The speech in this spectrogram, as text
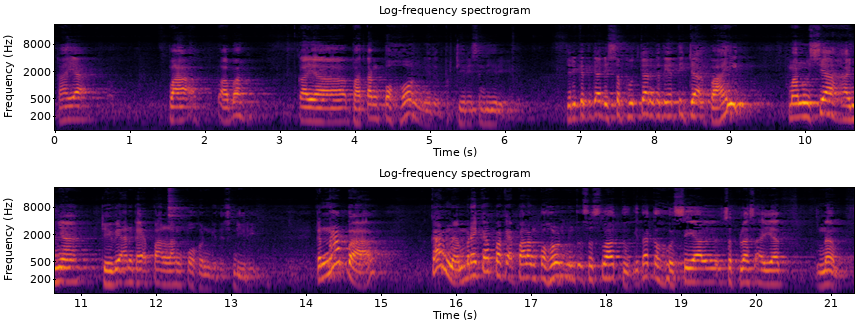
Kayak pak apa? Kayak batang pohon gitu berdiri sendiri. Jadi ketika disebutkan ketika tidak baik manusia hanya dewean kayak palang pohon gitu sendiri. Kenapa? Karena mereka pakai palang pohon untuk sesuatu. Kita ke Hosea 11 ayat 6.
